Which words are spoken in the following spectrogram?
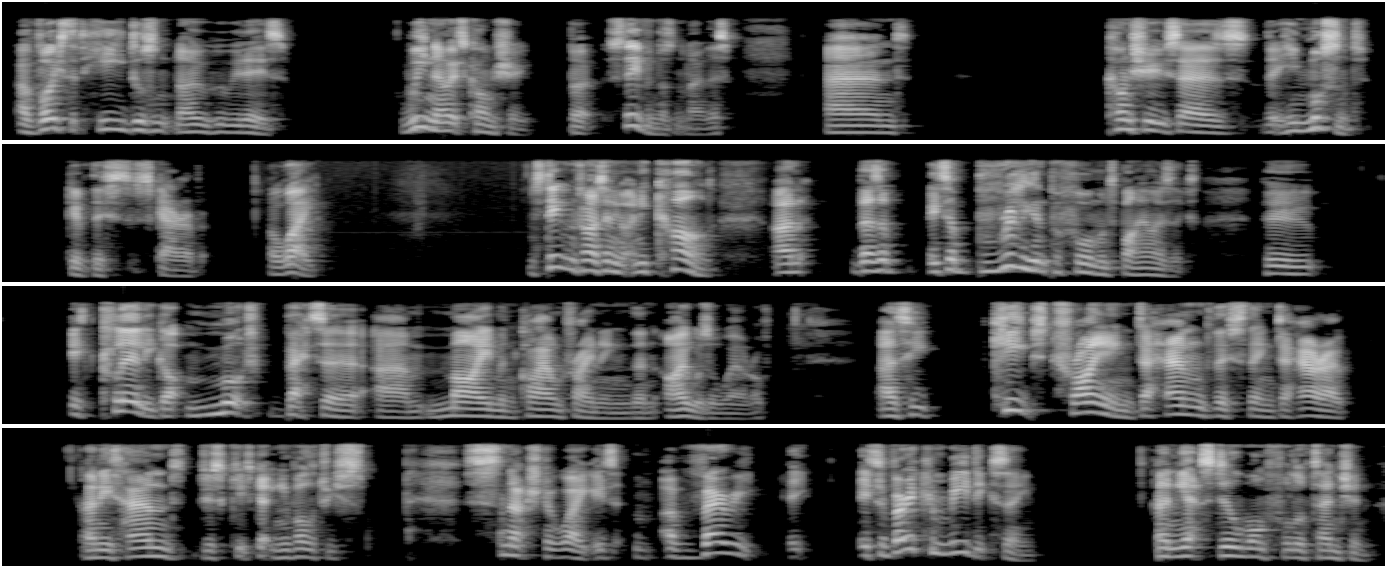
a voice that he doesn't know who it is. We know it's Khonshu, but Stephen doesn't know this, and Khonshu says that he mustn't give this scarab away. And Stephen tries anyway, and he can't. And there's a it's a brilliant performance by Isaacs, who is clearly got much better um, mime and clown training than I was aware of, as he keeps trying to hand this thing to Harrow, and his hand just keeps getting involuntarily snatched away. It's a very it's a very comedic scene, and yet still one full of tension.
